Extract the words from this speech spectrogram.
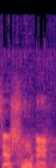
আচ্ছা শুনেন।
